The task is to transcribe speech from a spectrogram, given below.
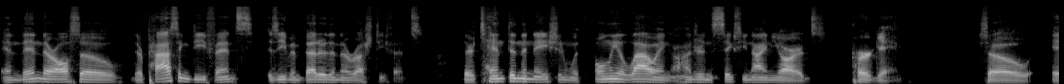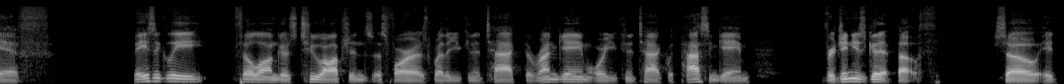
And then they're also, their passing defense is even better than their rush defense. They're 10th in the nation with only allowing 169 yards per game. So if basically Phil Longo's two options as far as whether you can attack the run game or you can attack with passing game. Virginia's good at both. So it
